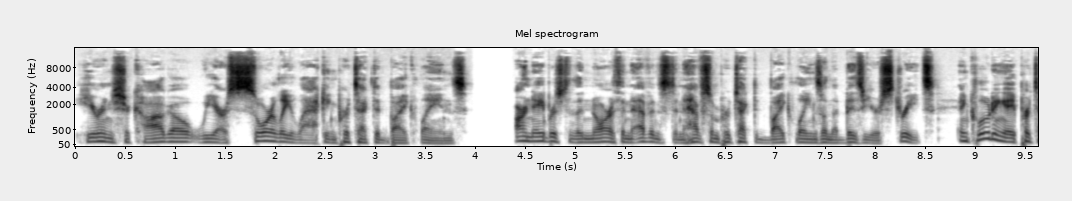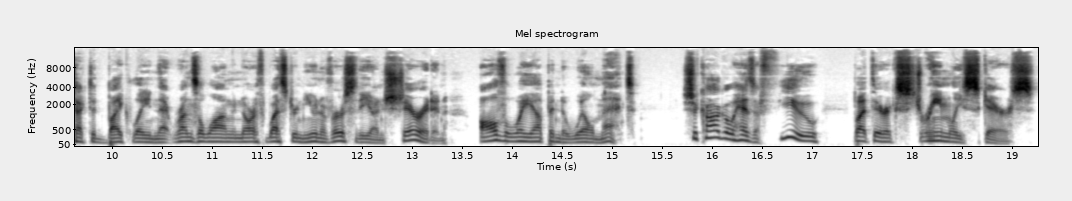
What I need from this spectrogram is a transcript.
Here in Chicago, we are sorely lacking protected bike lanes. Our neighbors to the north in Evanston have some protected bike lanes on the busier streets, including a protected bike lane that runs along Northwestern University on Sheridan all the way up into Wilmette. Chicago has a few, but they're extremely scarce.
